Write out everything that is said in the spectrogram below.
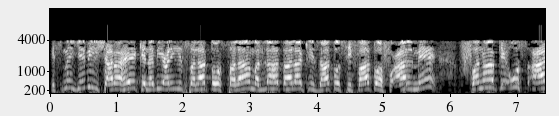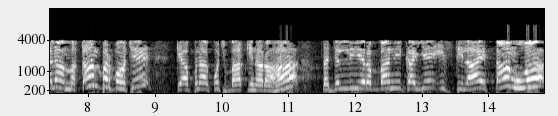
اس میں یہ بھی اشارہ ہے کہ نبی علی سلاۃ وسلام اللہ تعالی کی ذات و صفات و افعال میں فنا کے اس اعلی مقام پر پہنچے کہ اپنا کچھ باقی نہ رہا۔ تجلی ربانی کا یہ اصطلاح تام ہوا،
